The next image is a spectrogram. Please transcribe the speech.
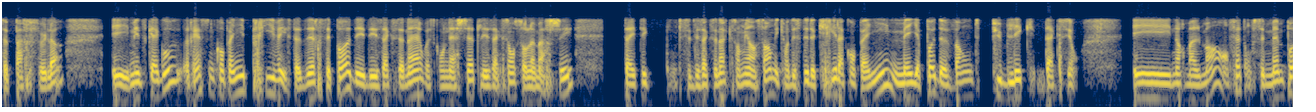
ce pare-feu-là. Et Medicago reste une compagnie privée, c'est-à-dire c'est pas des, des actionnaires où est-ce qu'on achète les actions sur le marché. Ça a été c'est des actionnaires qui sont mis ensemble et qui ont décidé de créer la compagnie, mais il n'y a pas de vente publique d'actions. Et normalement, en fait, on ne sait même pas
